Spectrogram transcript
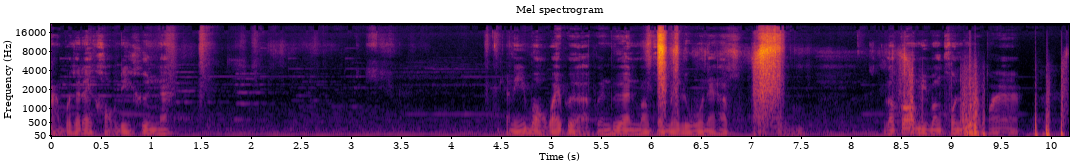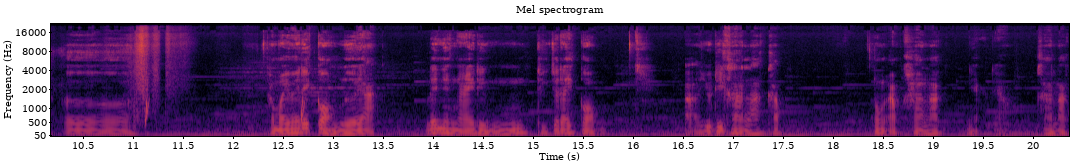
3ก็จะได้ของดีขึ้นนะ อันนี้บอกไว้เผื่อเพื่อนๆ บางคนไม่รู้นะครับ แล้วก็มีบางคนบอกว่า เออทำไมไม่ได้กล่องเลยอะ่ะเล่นยังไงถึงถึงจะได้กล่องอ่าอยู่ที่ค่ารักครับ ต้องอัพค่ารักเนี่ยเดี๋ยวค่ารัก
